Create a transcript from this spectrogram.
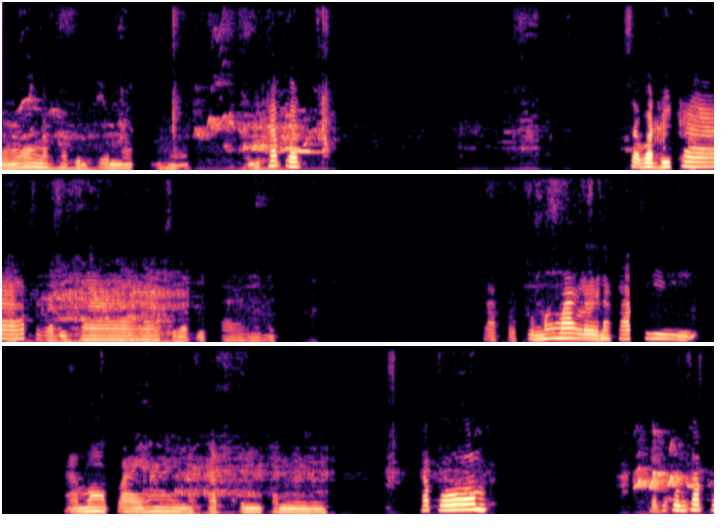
น้องนะคะ เป็นเพื่อนน้องของหมอสวัสดีครับก่อน สวัสดีครับ สวัสดีครับ สวัสดีครับกราบขอบคุณมาก ๆ เลยนะครับ ที่มอบไปให้นะครับ คุณพันนีครับผมขอบคุณครับผ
